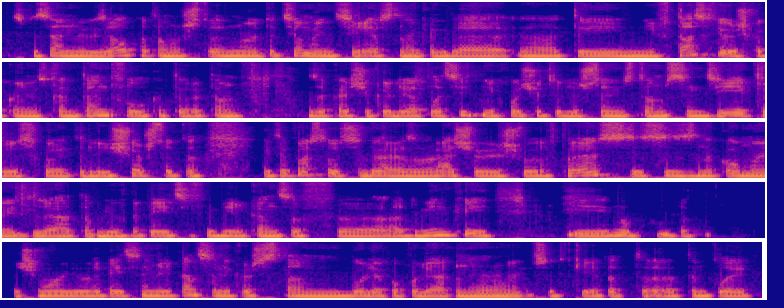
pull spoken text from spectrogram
специально взял, потому что, ну, эта тема интересная, когда э, ты не втаскиваешь какой-нибудь контентфул, который там заказчик или оплатить не хочет, или что-нибудь там с NDA происходит, или еще что-то, и ты просто у себя разворачиваешь WordPress с знакомой для там европейцев, американцев э, админкой, и, ну, Почему европейцы и американцы, мне кажется, там более популярный все-таки этот э, темплейт.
